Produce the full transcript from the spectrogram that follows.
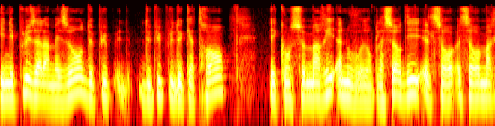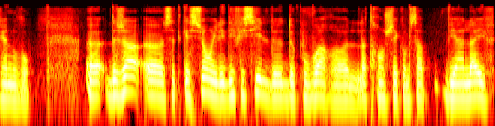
il n'est plus à la maison depuis, plus de 4 ans et qu'on se marie à nouveau. Donc la sœur dit elle se, remarie à nouveau. Euh, déjà, euh, cette question, il est difficile de, pouvoir la trancher comme ça via un live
